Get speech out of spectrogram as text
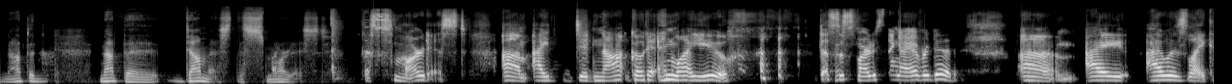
Not the, not the dumbest, the smartest. the smartest. Um, I did not go to NYU. That's the smartest thing I ever did. Um, I I was like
